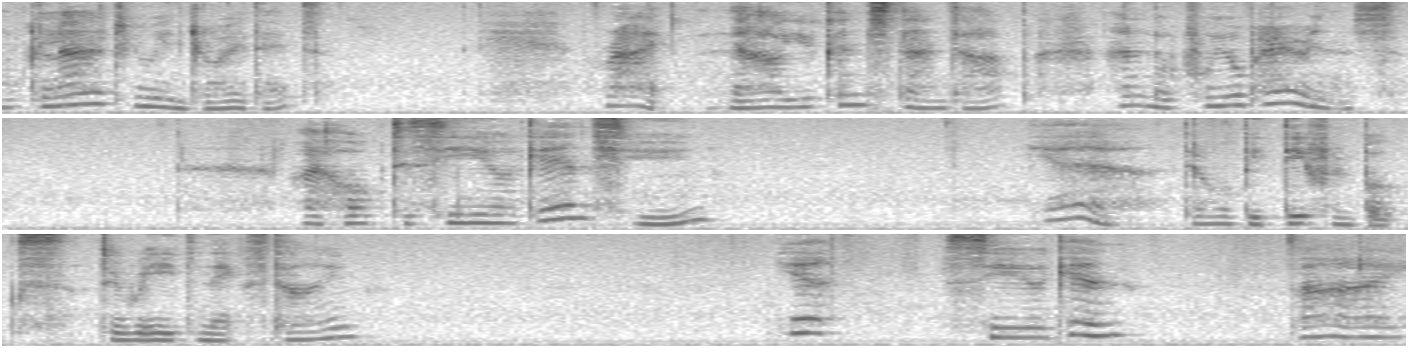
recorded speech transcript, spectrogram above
I'm glad you enjoyed it. Right, now you can stand up and look for your parents. I hope to see you again soon. Yeah, there will be different books to read next time. Yeah, see you again. Bye.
